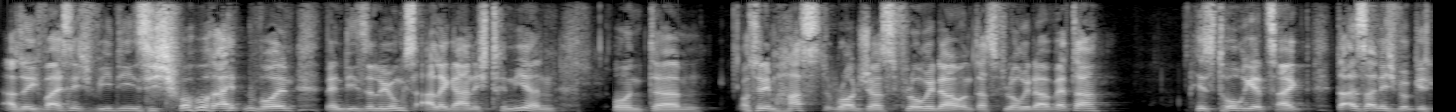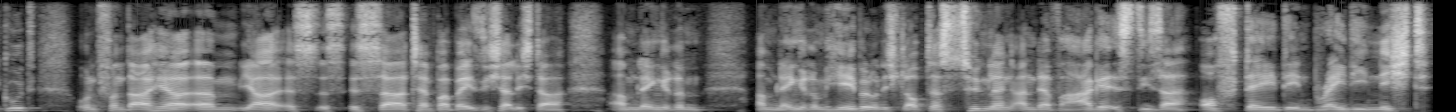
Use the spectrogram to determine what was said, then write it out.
Also ich weiß nicht, wie die sich vorbereiten wollen, wenn diese Jungs alle gar nicht trainieren. Und ähm, außerdem hasst Rogers Florida und das Florida-Wetter. Historie zeigt, da ist er nicht wirklich gut und von daher ähm, ja, es, es ist äh, Tampa Bay sicherlich da am längeren am längeren Hebel und ich glaube, das Zünglein an der Waage ist dieser Off Day, den Brady nicht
